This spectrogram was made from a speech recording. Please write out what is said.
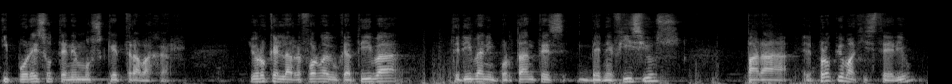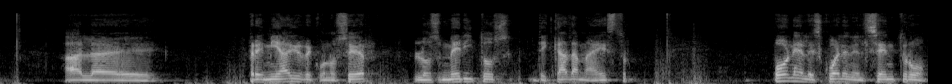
y por eso tenemos que trabajar. Yo creo que la reforma educativa deriva en importantes beneficios para el propio magisterio al eh, premiar y reconocer los méritos de cada maestro, pone a la escuela en el centro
